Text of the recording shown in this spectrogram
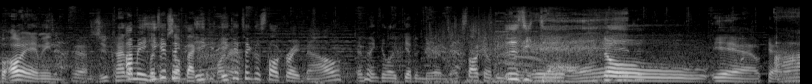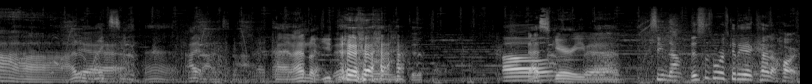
but oh, yeah, I mean, Yeah. Zoo kind of I mean, he could take back he, he could take the stock right now and then like get a near next stock. And be Is he dead? No. Yeah. Okay. Ah, I didn't like seeing that. I I know you did. I know you did. That's Uh, scary, man. See now, this is where it's gonna get kind of hard.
